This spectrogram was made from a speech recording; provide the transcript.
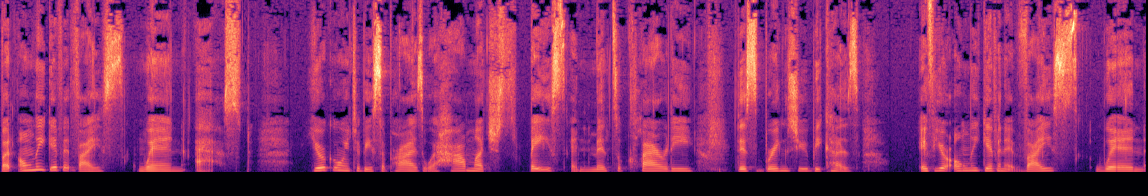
but only give advice when asked. You're going to be surprised with how much space and mental clarity this brings you because if you're only given advice when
